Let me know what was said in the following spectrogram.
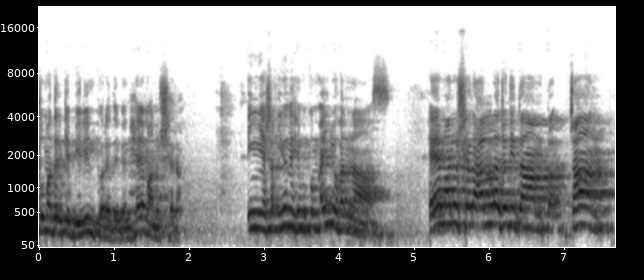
তোমাদেরকে বিলীন করে দেবেন, হে মানুষেরা। ইয়া ইউদিহিবকুম আইয়ুহান নাস হে মানুষেরা, আল্লাহ যদি চান চান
